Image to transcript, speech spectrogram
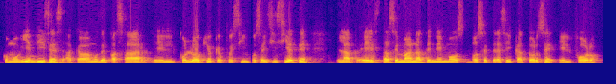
Como bien dices, acabamos de pasar el coloquio que fue 5, 6 y 7. esta semana tenemos 12, 13 y 14 el foro.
